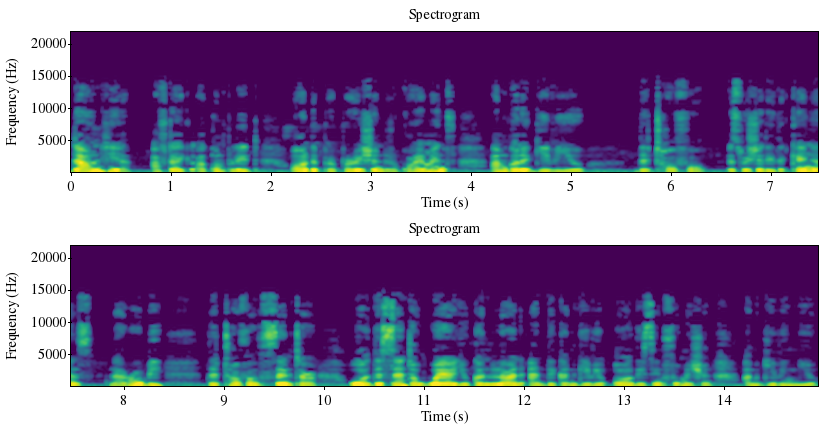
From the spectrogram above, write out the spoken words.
down here, after I, I complete all the preparation requirements, I'm gonna give you the TOEFL, especially the Kenyans, Nairobi, the TOEFL center or the center where you can learn and they can give you all this information I'm giving you.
